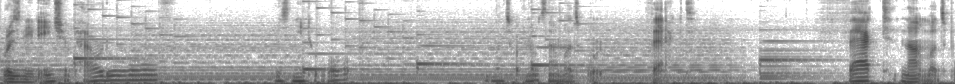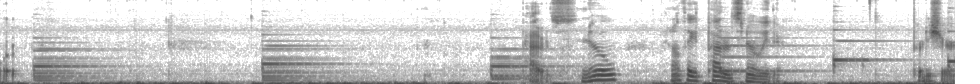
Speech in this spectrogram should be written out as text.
What does he need? Ancient power to evolve? What does he need to evolve? Mudsport. No, it's not Mudsport. Fact. Fact, not Mudsport. Powdered snow. I don't think it's powdered snow either. Pretty sure.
